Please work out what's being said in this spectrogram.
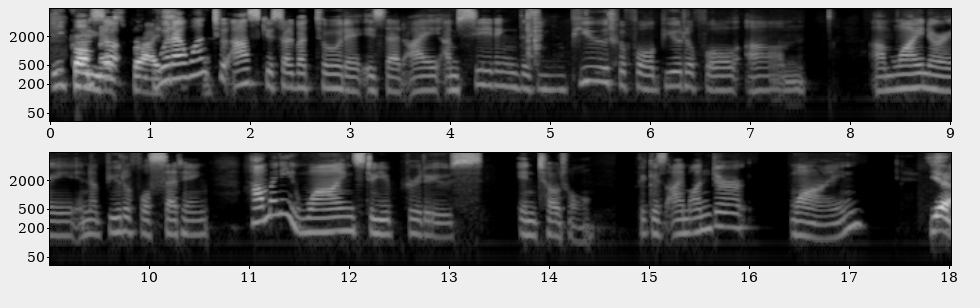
E-commerce um, so price. What I want to ask you, Salvatore, is that I I'm seeing this beautiful, beautiful um, um, winery in a beautiful setting. How many wines do you produce in total? Because I'm under wine. Yeah.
